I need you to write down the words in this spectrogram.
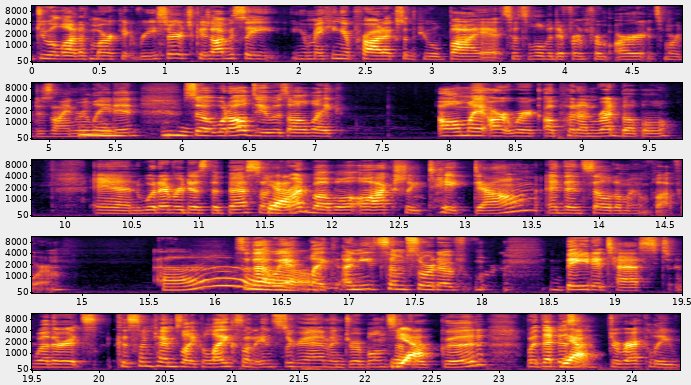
do a lot of market research because obviously you're making a product so that people buy it so it's a little bit different from art it's more design related Mhm. so what i'll do is i'll like all my artwork i'll put on redbubble and whatever does the best on Yeah. redbubble i'll actually take down and then sell it on my own platform Oh. so that way like i need some sort of beta test whether it's because sometimes like likes on instagram and dribbble and stuff Yeah. are good but that doesn't Yeah. directly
